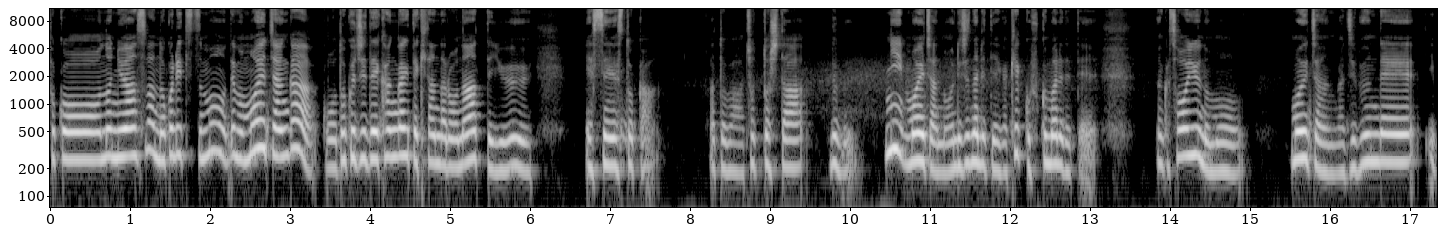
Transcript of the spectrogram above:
そこのニュアンスは残りつつもでも萌えちゃんがこう独自で考えてきたんだろうなっていうエッセンスとかあとはちょっとした部分に萌えちゃんのオリジナリティが結構含まれててなんかそういうのも萌えちゃんが自分でいっ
